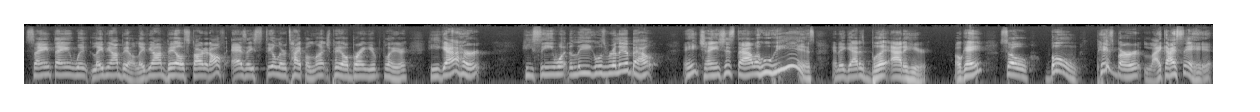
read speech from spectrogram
Same thing with Le'Veon Bell. Le'Veon Bell started off as a Steeler type of lunch pail bring your player. He got hurt. He seen what the league was really about, and he changed his style of who he is. And they got his butt out of here. Okay, so boom, Pittsburgh. Like I said,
